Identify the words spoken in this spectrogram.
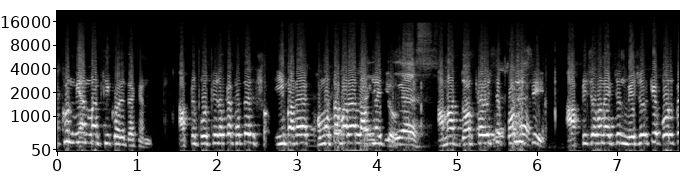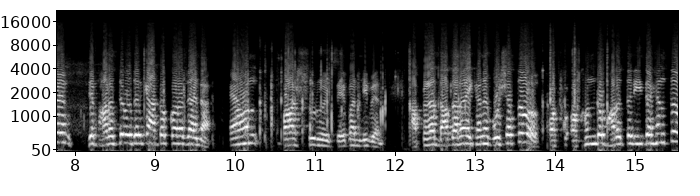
এখন মিয়ানমার কি করে দেখেন? আপনি প্রতিরক্ষা খাতে ই বাড়ায় ক্ষমতা বাড়ায় লাভ নাই তো। আমার দরকার হয়েছে পলিসি আপনি যখন একজন মেজরকে বলবেন যে ভারতের ওদেরকে আটক করা যায় না এখন পাস শুরু হয়েছে এবার নিবেন। আপনারা দাদারা এখানে বসে তো অখণ্ড ভারতের ই দেখেন তো।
